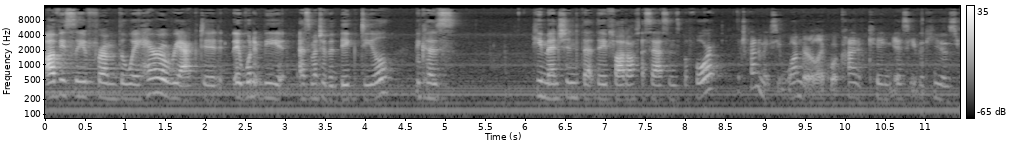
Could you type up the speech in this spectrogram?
obviously from the way Harrow reacted, it wouldn't be as much of a big deal because he mentioned that they fought off assassins before. Which kind of makes you wonder, like, what kind of king is he that he is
